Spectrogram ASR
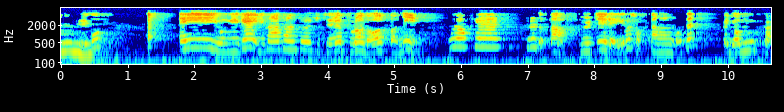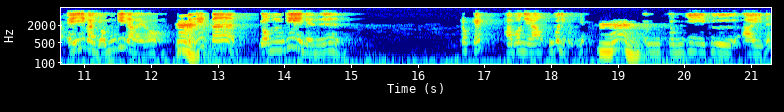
음. 그리고 A용에게 이산화탄소 기체를 불어 넣었더니 뿌옇게 흐려졌다. 물질 A로 적당한 것은 그러니까 염, 그러니까 A가 염기잖아요. 응. 일단 염기인에는 이렇게 4번이랑 5번이거든요. 응. 염, 염기 그 아이는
